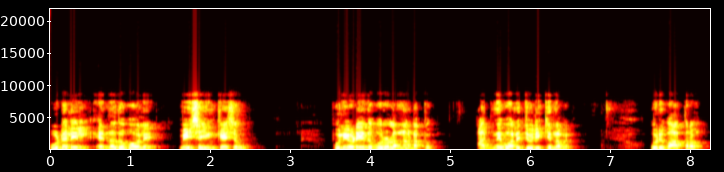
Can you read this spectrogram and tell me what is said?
ഉടലിൽ എന്നതുപോലെ മീശയും കേശവും പുലിയുടേതുപോലുള്ള നടപ്പ് അഗ്നി പോലെ ജ്വലിക്കുന്നവൻ ഒരു പാത്രം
